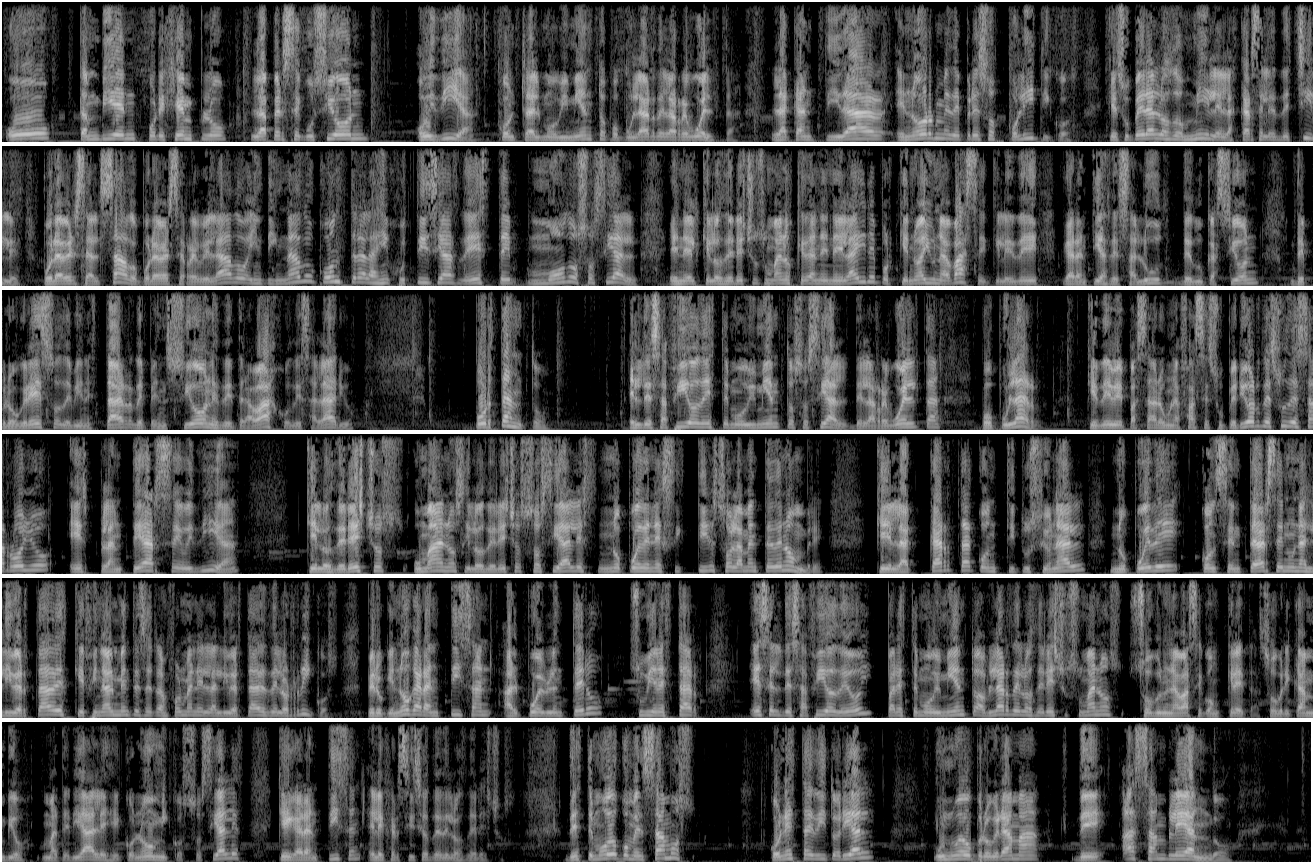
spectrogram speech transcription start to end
O también, por ejemplo, la persecución hoy día contra el movimiento popular de la revuelta, la cantidad enorme de presos políticos que superan los 2.000 en las cárceles de Chile por haberse alzado, por haberse rebelado e indignado contra las injusticias de este modo social en el que los derechos humanos quedan en el aire porque no hay una base que le dé garantías de salud, de educación, de progreso, de bienestar, de pensiones, de trabajo, de salario. Por tanto, el desafío de este movimiento social, de la revuelta popular, que debe pasar a una fase superior de su desarrollo es plantearse hoy día que los derechos humanos y los derechos sociales no pueden existir solamente de nombre, que la Carta Constitucional no puede concentrarse en unas libertades que finalmente se transforman en las libertades de los ricos, pero que no garantizan al pueblo entero su bienestar. Es el desafío de hoy para este movimiento hablar de los derechos humanos sobre una base concreta, sobre cambios materiales, económicos, sociales que garanticen el ejercicio de los derechos. De este modo comenzamos con esta editorial un nuevo programa de Asambleando,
